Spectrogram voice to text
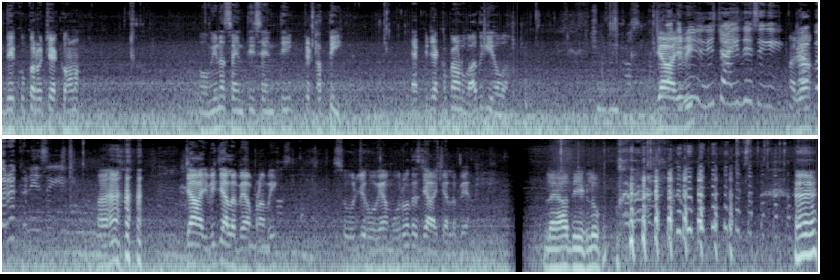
ਦੇਖੋ ਕਰੋ ਚੈੱਕ ਹੁਣ। ਹੋ ਗਈ ਨਾ 37 37 ਤੇ 38 ਇੱਕ ਚੱਕ ਪਾਉਣ ਵੱਧ ਗਈ ਹਵਾ। ਜਹਾਜ਼ ਵੀ ਚਾਹੀਦੀ ਸੀਗੀ। ਰੱਬ ਰੱਖਣੀ ਸੀਗੀ। ਜਹਾਜ਼ ਵੀ ਚੱਲ ਪਿਆ ਆਪਣਾ ਬਈ। ਸੂਰਜ ਹੋ ਗਿਆ ਮੂਹਰੋਂ ਤੇ ਜਹਾਜ਼ ਚੱਲ ਪਿਆ। ਲੈ ਆ ਦੇਖ ਲਓ। ਹੈ?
